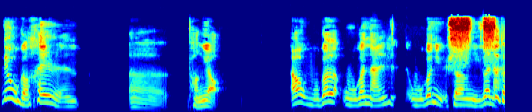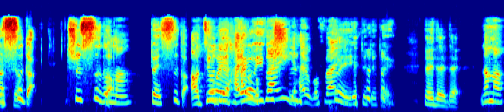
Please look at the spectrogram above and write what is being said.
六个黑人，呃，朋友，然后五个五个男五个女生，一个男四个四个是四个吗？对，四个啊，就对，还有一个翻译，还有个翻译，对对对 对对对对。那么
